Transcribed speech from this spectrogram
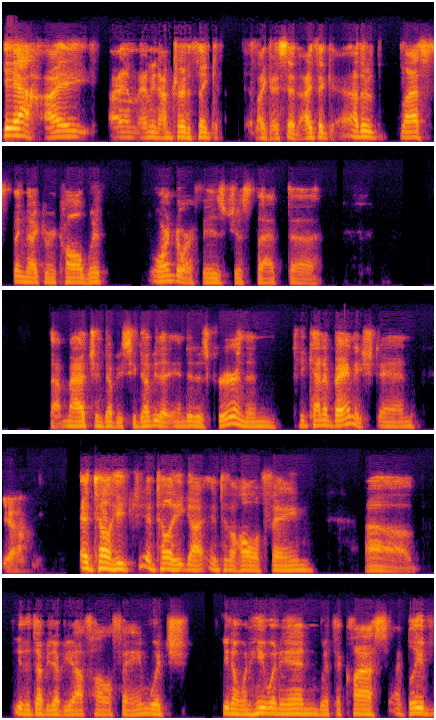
Yeah, I, I. I mean, I'm trying to think. Like I said, I think other last thing that I can recall with Orndorff is just that uh, that match in WCW that ended his career, and then he kind of vanished. And yeah, until he until he got into the Hall of Fame, uh, the WWF Hall of Fame, which you know, when he went in with the class, I believe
